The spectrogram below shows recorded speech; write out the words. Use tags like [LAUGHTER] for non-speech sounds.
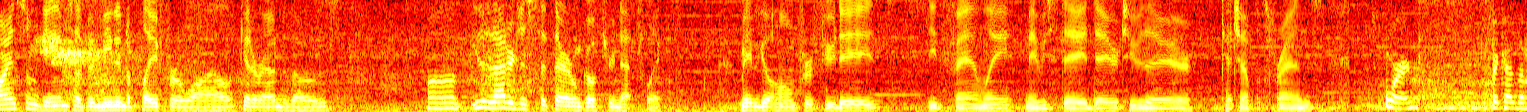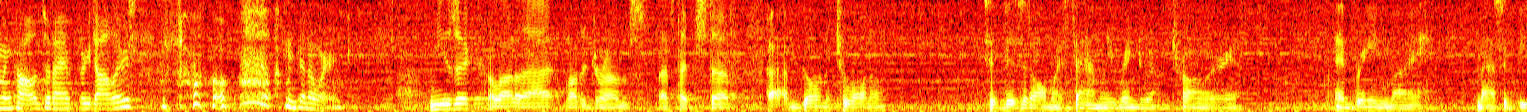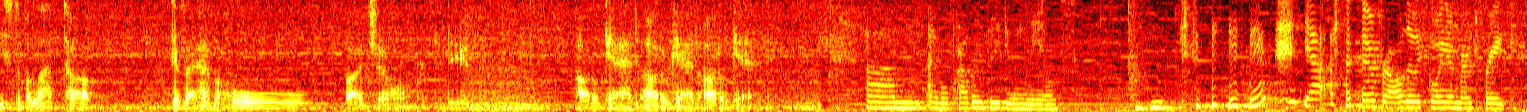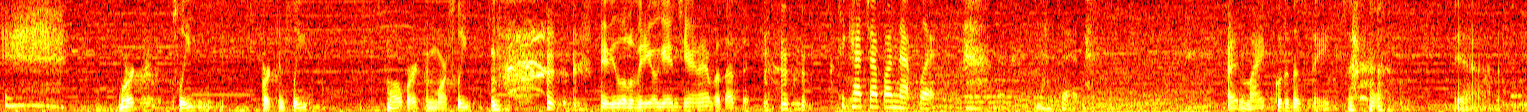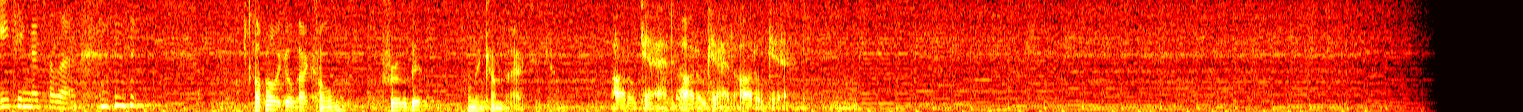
find some games I've been meaning to play for a while, get around to those. Um, either that or just sit there and go through Netflix. Maybe go home for a few days, see the family, maybe stay a day or two there, catch up with friends. Work, because I'm in college and I have $3, [LAUGHS] so I'm gonna work. Music, a lot of that, a lot of drums, that type of stuff. Uh, I'm going to Toronto to visit all my family ringed around the Toronto area and bringing my massive beast of a laptop because I have a whole bunch of homework to do. AutoCAD, AutoCAD, AutoCAD. Um, I will probably be doing nails. [LAUGHS] yeah, [LAUGHS] for all those going on March break. Work, sleep, work and sleep. More work and more sleep. [LAUGHS] Maybe a little video games here and there, but that's it. to catch up on Netflix. That's it. I might go to the States. Yeah. Eating Nutella. [LAUGHS] I'll probably go back home for a bit and then come back again. AutoCAD, AutoCAD, AutoCAD.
